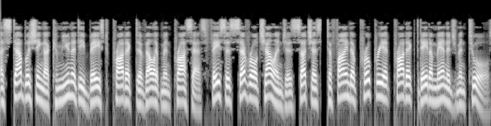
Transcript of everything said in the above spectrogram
Establishing a community-based product development process faces several challenges such as, to find appropriate product data management tools,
